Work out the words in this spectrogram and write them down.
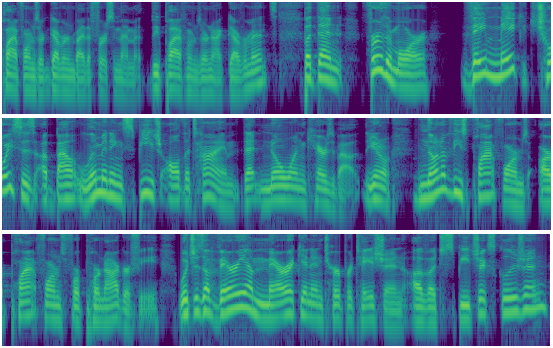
platforms are governed by the first amendment the platforms are not governments but then furthermore they make choices about limiting speech all the time that no one cares about. You know, none of these platforms are platforms for pornography, which is a very American interpretation of a speech exclusion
